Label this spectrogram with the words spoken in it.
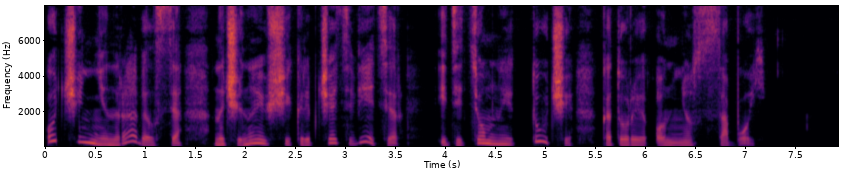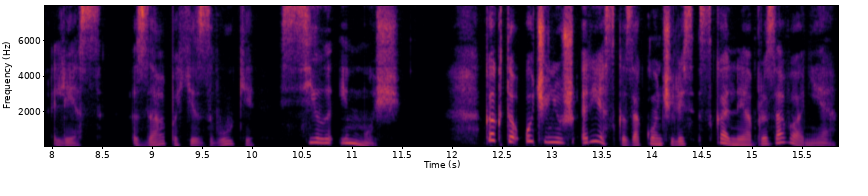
очень не нравился начинающий крепчать ветер и те темные тучи, которые он нес с собой. Лес, запахи, звуки, сила и мощь. Как-то очень уж резко закончились скальные образования.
